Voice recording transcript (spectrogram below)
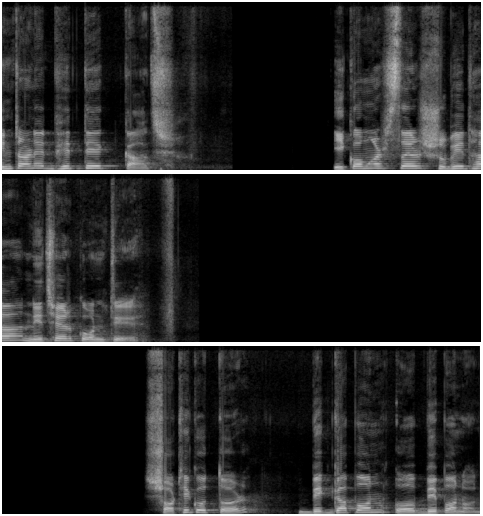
ইন্টারনেট ভিত্তিক কাজ। ই কমার্সের সুবিধা নিচের কোনটি? সঠিক উত্তর, বিজ্ঞাপন ও বিপণন।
